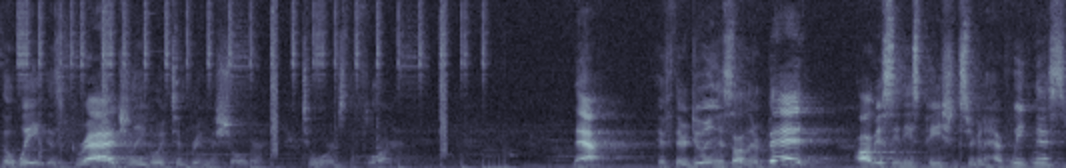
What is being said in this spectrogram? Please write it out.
the weight is gradually going to bring the shoulder towards the floor. Now, if they're doing this on their bed, obviously these patients are going to have weakness.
